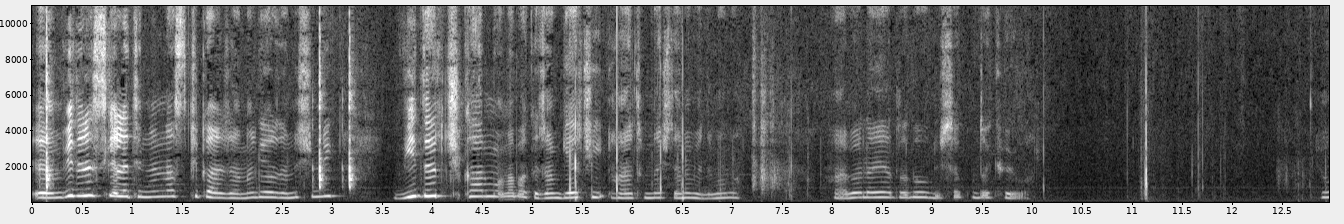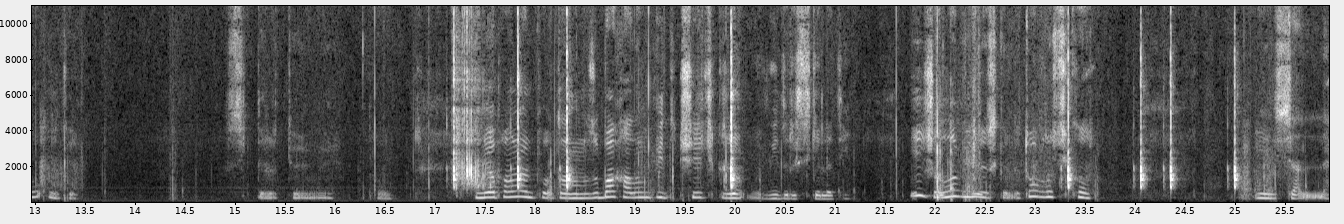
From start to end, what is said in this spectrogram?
E, Wither iskeletini nasıl çıkaracağını gördünüz. Şimdi Wither çıkarma ona bakacağım. Gerçi hayatımda hiç denemedim ama. Ha böyle yerde doğduysak burada köy var. Yok mu ki? Siktir et köyümü. Şimdi yapalım ön portalımızı. Bakalım bir şey çıkacak mı? Wither iskeleti. İnşallah Wither iskeleti orada çıkar. İnşallah.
